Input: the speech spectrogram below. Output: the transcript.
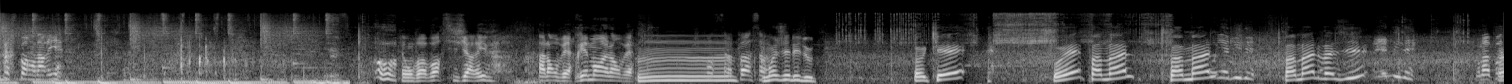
je pars en arrière. Oh. Et on va voir si j'y arrive à l'envers, vraiment à l'envers. Ça passe, hein. Moi, j'ai des doutes. Ok. Ouais, pas mal. Pas mal. Oh, y a de Pas mal, vas-y. de. On a pas Un,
